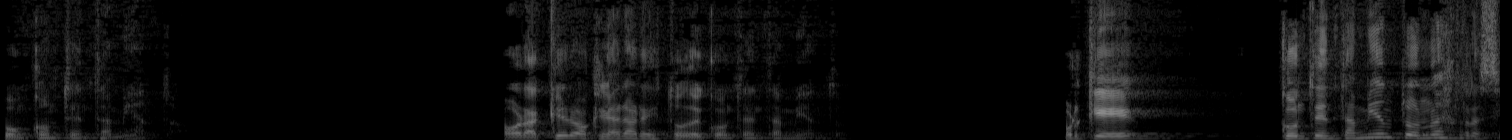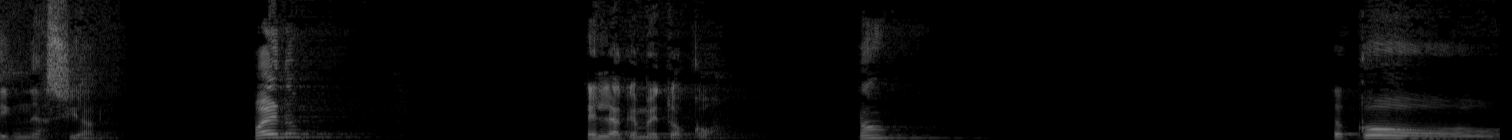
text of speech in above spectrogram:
con contentamiento. Ahora, quiero aclarar esto de contentamiento. Porque contentamiento no es resignación. Bueno, es la que me tocó. ¿No? Tocó,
